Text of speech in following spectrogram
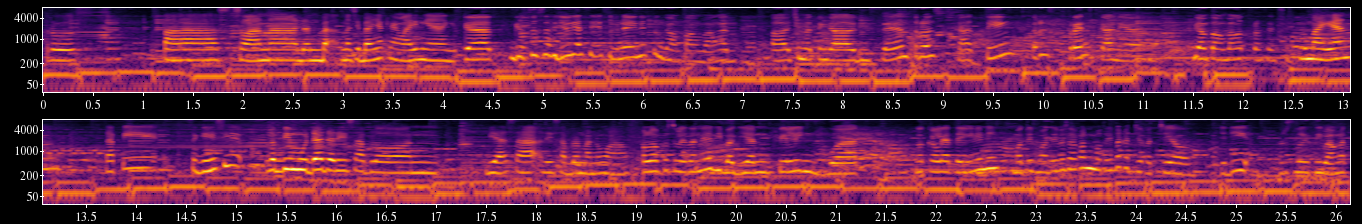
terus tas, celana dan ba masih banyak yang lainnya gitu. Gak, gak susah juga sih sebenarnya ini tuh gampang banget. Uh, cuma tinggal desain, terus cutting, terus press kan ya. Gampang banget prosesnya. Lumayan, tapi segini sih lebih mudah dari sablon biasa, dari sablon manual. Kalau kesulitannya di bagian peeling buat ngekeliat yang ini nih motif-motifnya kan motifnya kecil-kecil jadi harus teliti banget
